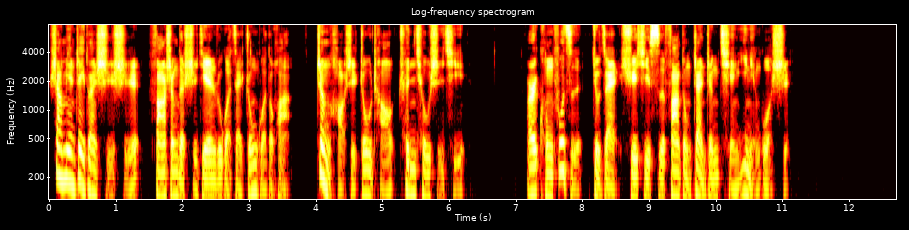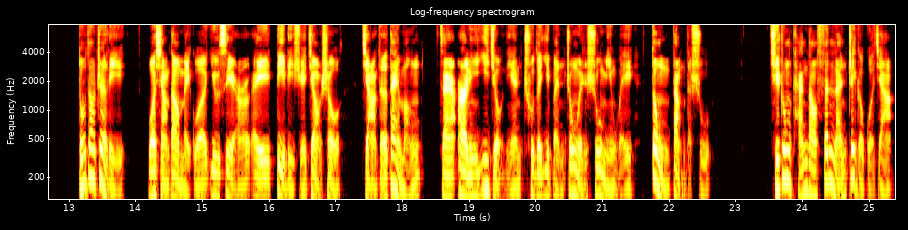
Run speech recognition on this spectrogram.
上面这段史实发生的时间，如果在中国的话，正好是周朝春秋时期，而孔夫子就在薛西斯发动战争前一年过世。读到这里，我想到美国 UCLA 地理学教授贾德·戴蒙在二零一九年出的一本中文书，名为《动荡的书》，其中谈到芬兰这个国家，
